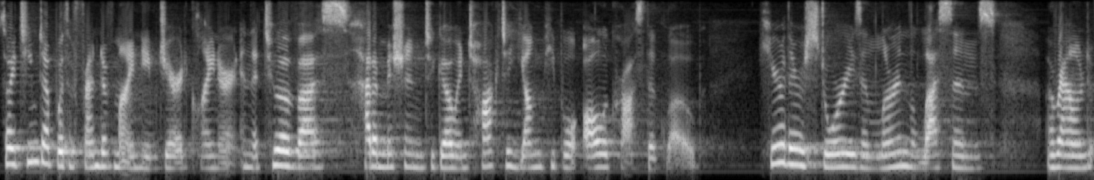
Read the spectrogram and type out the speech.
So I teamed up with a friend of mine named Jared Kleiner, and the two of us had a mission to go and talk to young people all across the globe, hear their stories, and learn the lessons around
